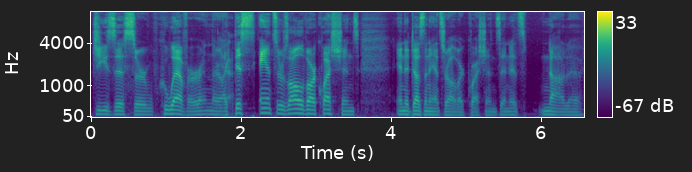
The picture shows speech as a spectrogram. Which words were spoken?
Jesus or whoever." And they're yeah. like, "This answers all of our questions." And it doesn't answer all of our questions and it's not a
